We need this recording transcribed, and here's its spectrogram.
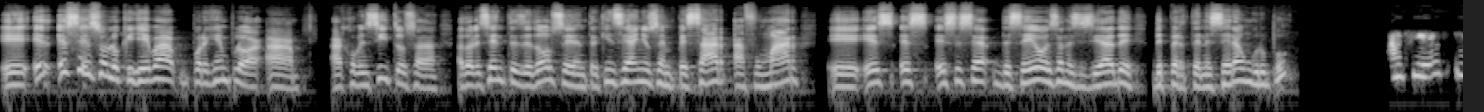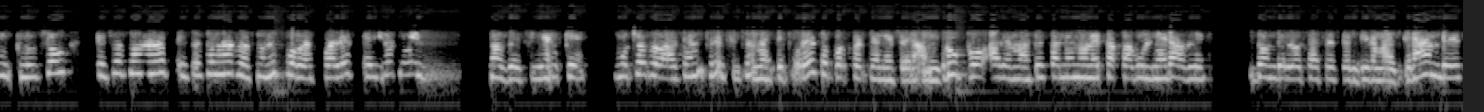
Eh, ¿es, eso lo que lleva, por ejemplo, a, a, jovencitos, a adolescentes de 12, entre 15 años a empezar a fumar? Eh, ¿es, es, ¿Es ese deseo, esa necesidad de, de pertenecer a un grupo? Así es, incluso esas son las, esas son las razones por las cuales ellos mismos nos decían que muchos lo hacen precisamente por eso, por pertenecer a un grupo, además están en una etapa vulnerable donde los hace sentir más grandes,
